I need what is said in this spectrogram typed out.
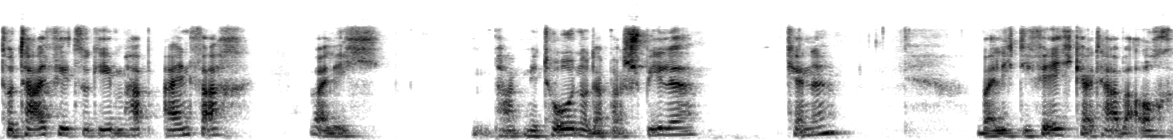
total viel zu geben habe, einfach weil ich ein paar Methoden oder ein paar Spiele kenne, weil ich die Fähigkeit habe, auch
